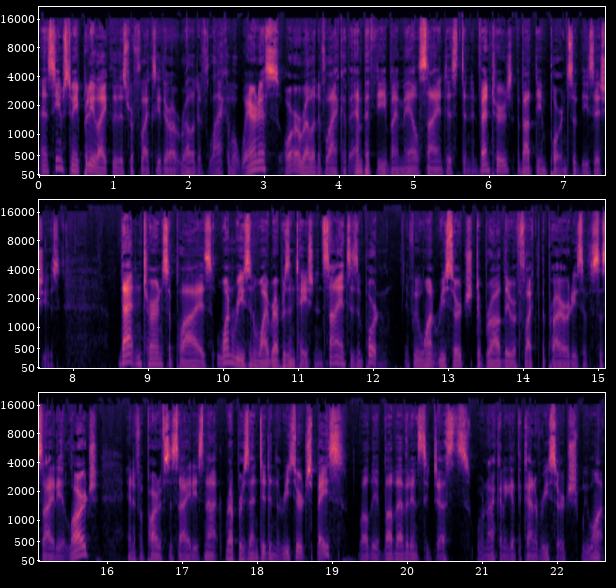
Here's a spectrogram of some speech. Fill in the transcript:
And it seems to me pretty likely this reflects either a relative lack of awareness or a relative lack of empathy by male scientists and inventors about the importance of these issues. That in turn supplies one reason why representation in science is important. If we want research to broadly reflect the priorities of society at large, and if a part of society is not represented in the research space, well, the above evidence suggests we're not going to get the kind of research we want.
